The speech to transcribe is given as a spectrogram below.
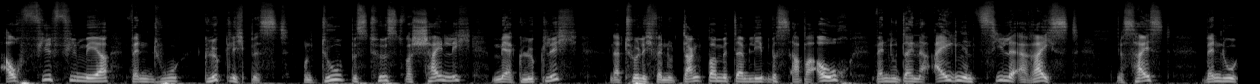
auch viel, viel mehr, wenn du glücklich bist. Und du bist höchstwahrscheinlich mehr glücklich, natürlich, wenn du dankbar mit deinem Leben bist, aber auch, wenn du deine eigenen Ziele erreichst. Das heißt, wenn du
